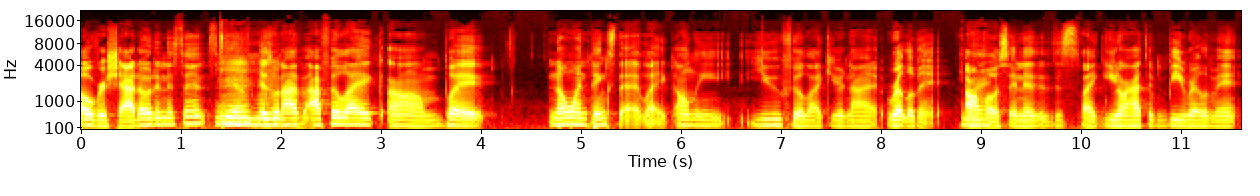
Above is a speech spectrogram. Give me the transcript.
overshadowed in a sense. Yeah. is what I I feel like. Um, but no one thinks that. Like only you feel like you're not relevant Right. almost, and it's like you don't have to be relevant.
